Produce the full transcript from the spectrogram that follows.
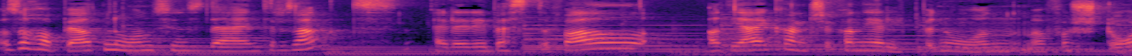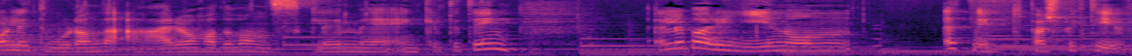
Og så håper jeg at noen syns det er interessant, eller i beste fall at jeg kanskje kan hjelpe noen med å forstå litt hvordan det er å ha det vanskelig med enkelte ting. Eller bare gi noen et nytt perspektiv.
